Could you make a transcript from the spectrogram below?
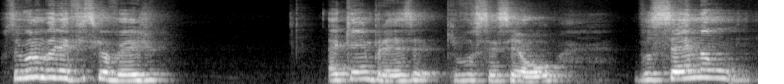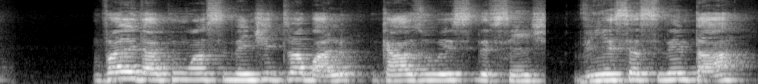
o segundo benefício que eu vejo é que a empresa que você CEO, você não vai lidar com um acidente de trabalho caso esse deficiente vinha se acidentar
